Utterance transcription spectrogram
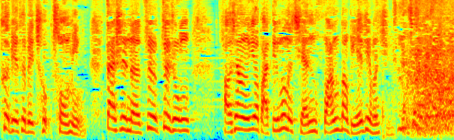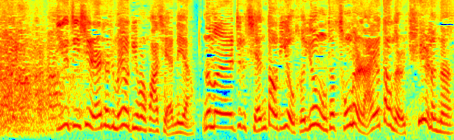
特别特别聪聪明。但是呢，最最终好像要把丁愣的钱还到别的地方去。一个机器人它是没有地方花钱的呀。那么这个钱到底有何用？它从哪儿来又到哪儿去了呢？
